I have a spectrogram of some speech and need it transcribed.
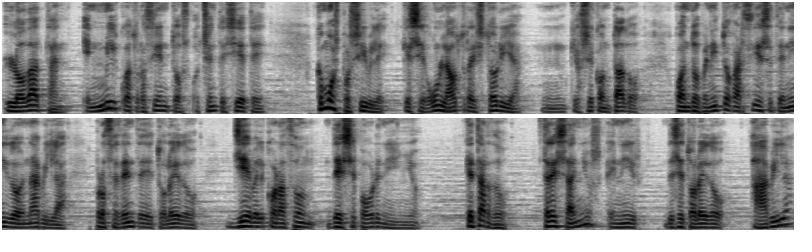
lo datan en 1487, ¿cómo es posible que según la otra historia mm, que os he contado, cuando Benito García es detenido en Ávila, procedente de Toledo, lleve el corazón de ese pobre niño? ¿Qué tardó? ¿Tres años en ir desde Toledo a Ávila?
